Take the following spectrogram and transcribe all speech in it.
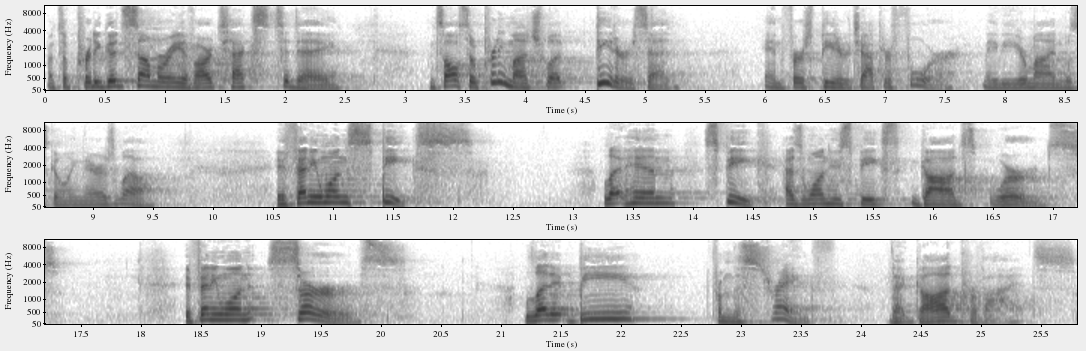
That's a pretty good summary of our text today. It's also pretty much what Peter said in 1 Peter chapter 4. Maybe your mind was going there as well. If anyone speaks, let him speak as one who speaks God's words. If anyone serves, let it be from the strength that God provides.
